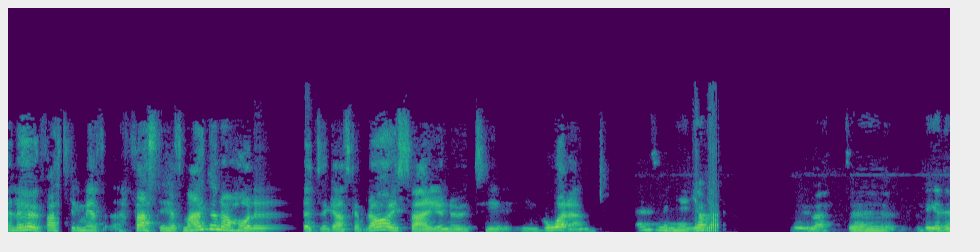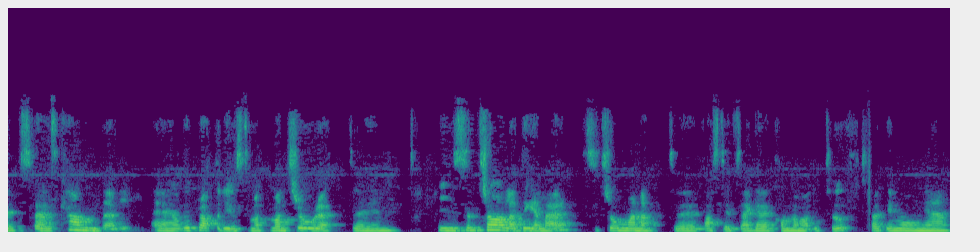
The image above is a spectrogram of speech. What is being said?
eller hur? Fastighetsmarknaden har hållit ganska bra i Sverige nu till i våren. Än så länge. Jag ju att eh, vd för Svensk Handel eh, och vi pratade just om att man tror att eh, i centrala delar så tror man att eh, fastighetsägare kommer att ha det tufft för att det är många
